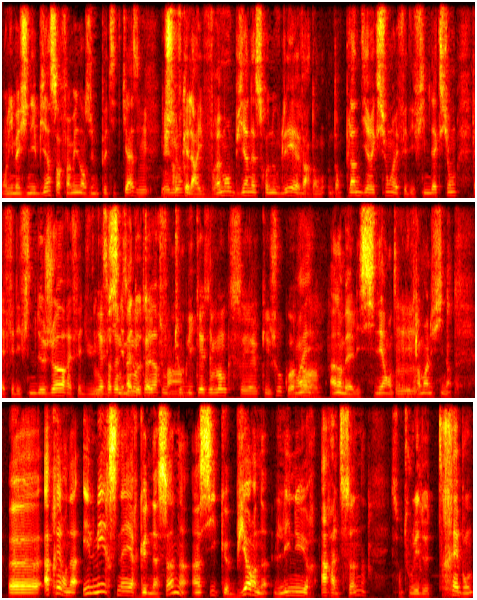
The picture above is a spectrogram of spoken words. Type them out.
on l'imaginait bien s'enfermer dans une petite case. Mm. Et je trouve qu'elle arrive vraiment bien à se renouveler, elle va dans, dans plein de directions, elle fait des films d'action, elle fait des films de genre, elle fait du, du cinéma d'auteur. tu enfin, oublies quasiment que c'est elle qui joue, quoi. Ouais. Enfin, Ah non, mais elle est sidérante, elle est Mm. vraiment hallucinante. Euh, après, on a Ilmir Snær Gudnason ainsi que Björn Linur Haraldsson. Ils sont tous les deux très bons,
